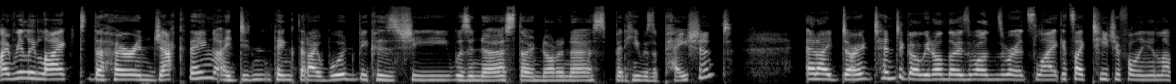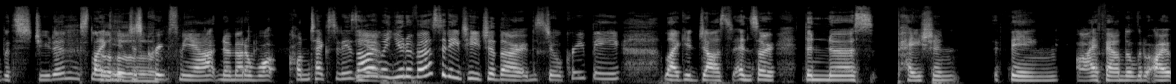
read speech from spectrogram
I really liked the her and Jack thing. I didn't think that I would because she was a nurse, though not a nurse, but he was a patient. And I don't tend to go in on those ones where it's like it's like teacher falling in love with student. Like it just creeps me out no matter what context it is. Yeah. I'm a university teacher though. I'm still creepy. Like it just and so the nurse patient thing I found a little I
